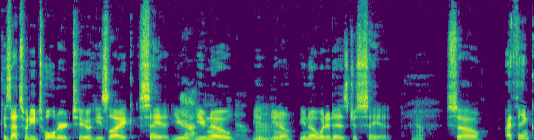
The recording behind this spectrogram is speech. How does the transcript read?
because that's what he told her too. He's like, "Say it. You Yeah, you you know, know. You, Mhm. you know you know what it is. Just say it." Yeah. So I think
